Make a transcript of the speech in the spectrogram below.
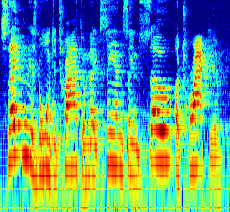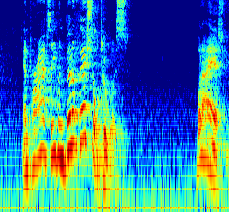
Satan is going to try to make sin seem so attractive and perhaps even beneficial to us. But I ask you,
